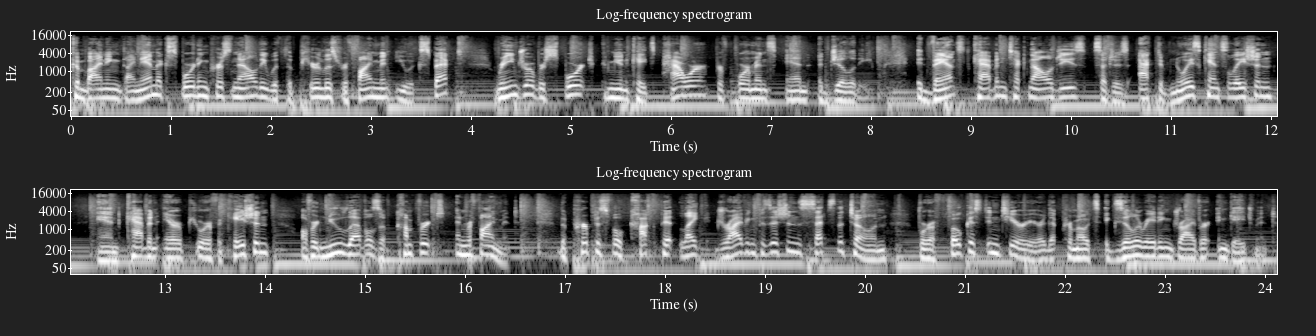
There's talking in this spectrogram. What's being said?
Combining dynamic sporting personality with the peerless refinement you expect, Range Rover Sport communicates power, performance, and agility. Advanced cabin technologies such as active noise cancellation and cabin air purification offer new levels of comfort and refinement. The purposeful cockpit like driving position sets the tone for a focused interior that promotes exhilarating driver engagement.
